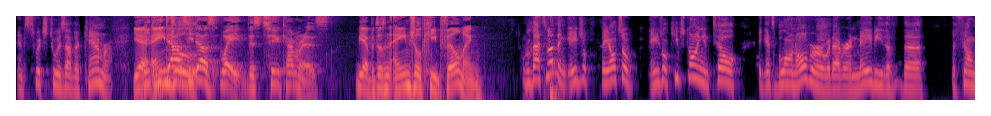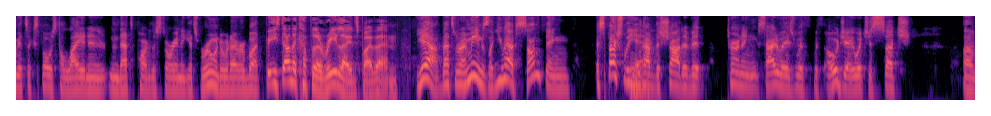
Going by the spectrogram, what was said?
and switch to his other camera Yeah, he, he Angel. does. He does. Wait, there's two cameras. Yeah, but doesn't Angel keep filming? Well, that's nothing. Angel. They also Angel keeps going until it gets blown over or whatever, and maybe the the the film gets exposed to light, and, and that's part of the story, and it gets ruined or whatever. But But he's done a couple of reloads by then. yeah, that's what I mean. It's like you have something, especially you have the shot of it turning sideways with with OJ, which is such. Uh,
